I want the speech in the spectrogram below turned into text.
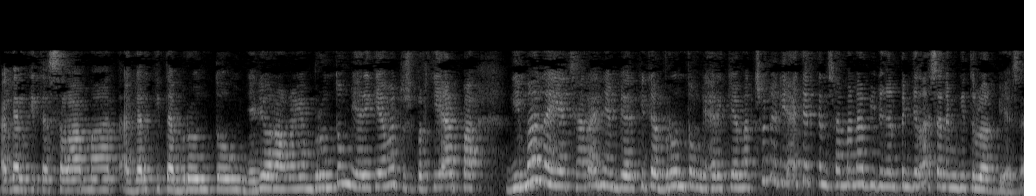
agar kita selamat, agar kita beruntung. Jadi orang-orang yang beruntung di hari kiamat itu seperti apa? Gimana ya caranya biar kita beruntung di hari kiamat? Sudah diajarkan sama Nabi dengan penjelasan yang begitu luar biasa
